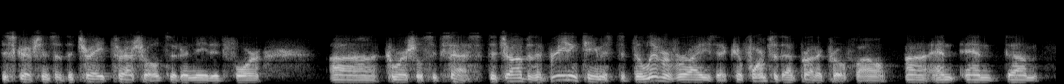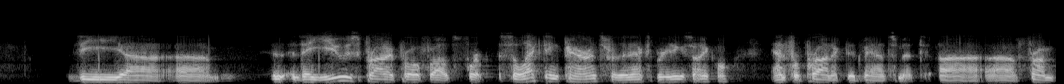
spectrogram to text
descriptions of the trait thresholds that are needed for commercial success. The job of the breeding team is to deliver varieties that conform to that product profile, and and um, the um, they use product profiles for selecting parents for the next breeding cycle and for product advancement uh, uh, from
